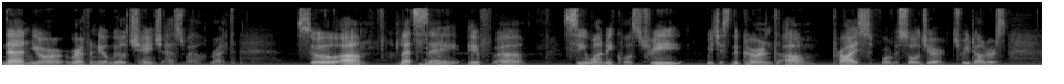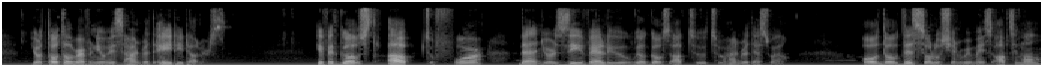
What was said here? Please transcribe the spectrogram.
then your revenue will change as well, right? So um, let's say if uh, C1 equals 3, which is the current um, price for the soldier, $3, your total revenue is $180. If it goes up to 4, then your Z value will goes up to 200 as well. Although this solution remains optimal,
